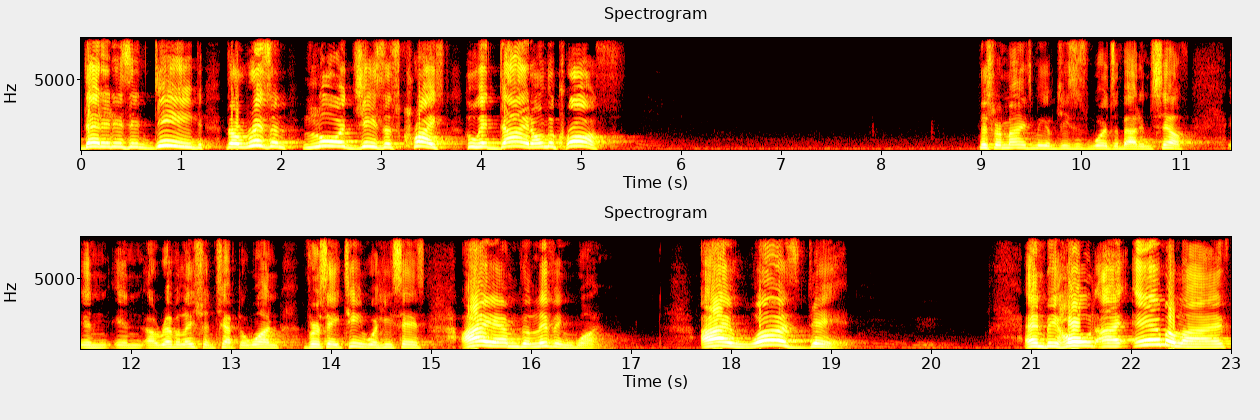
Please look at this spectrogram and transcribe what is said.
that it is indeed the risen Lord Jesus Christ who had died on the cross. This reminds me of Jesus' words about himself in, in uh, Revelation chapter 1, verse 18, where he says, I am the living one. I was dead. And behold, I am alive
